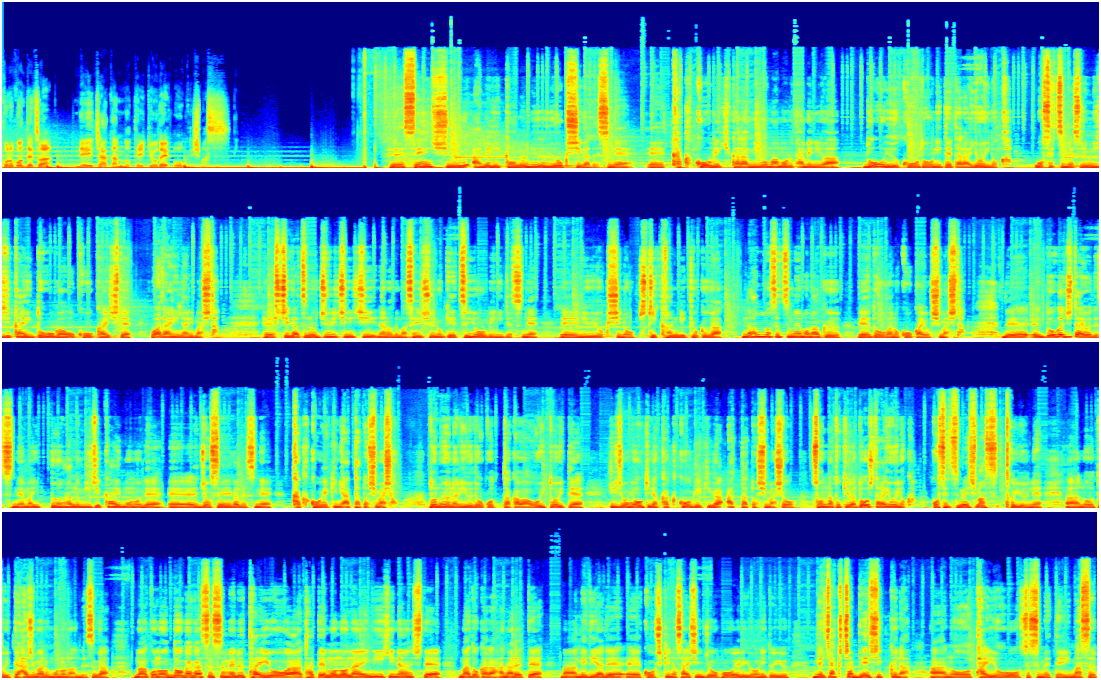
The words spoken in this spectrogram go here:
このコンテンツはネイチャー館の提供でお送りしますえー、先週アメリカのニューヨーク市がですね、えー、核攻撃から身を守るためにはどういう行動に出たらよいのかを説明する短い動画を公開して話題になりました。えー、7月の11日なので、まあ、先週の月曜日にですね、え、ニューヨーク市の危機管理局が何の説明もなく、え、動画の公開をしました。で、動画自体はですね、まあ、1分半の短いもので、えー、女性がですね、核攻撃にあったとしましょう。どのような理由で起こったかは置いといて、非常に大きな核攻撃があったとしましょう。そんな時はどうしたらよいのか。ご説明しますというね、あの、と言って始まるものなんですが、まあ、この動画が進める対応は建物内に避難して窓から離れて、まあ、メディアで、えー、公式の最新情報を得るようにというめちゃくちゃベーシックなあの対応を進めています。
